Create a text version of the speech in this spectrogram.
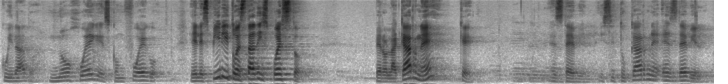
Cuidado, no juegues con fuego. El espíritu está dispuesto, pero la carne, ¿qué? Es débil. Y si tu carne es débil,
